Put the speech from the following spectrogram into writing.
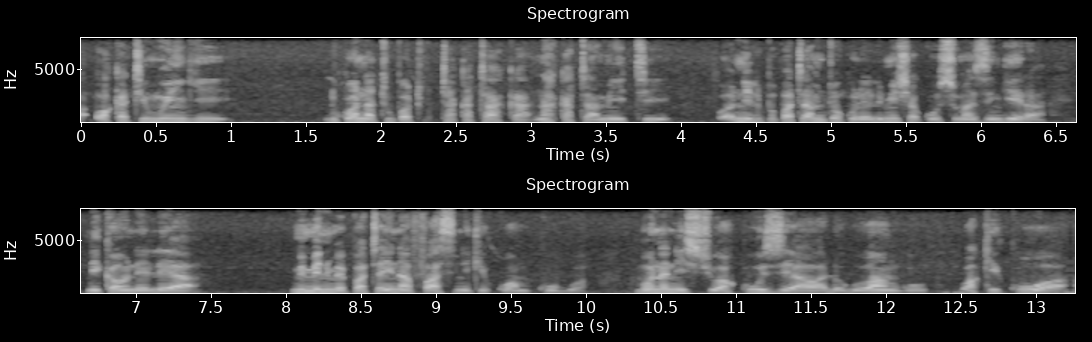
uh, wakati mwingi nilikuwa natupa takataka na kata. Nilipopata mtu wa kunielimisha kuhusu mazingira, nikaonelea mimi nimepata hii nafasi nikikuwa mkubwa, mbona nisiwakuze hawa wadogo wangu wakikuwa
